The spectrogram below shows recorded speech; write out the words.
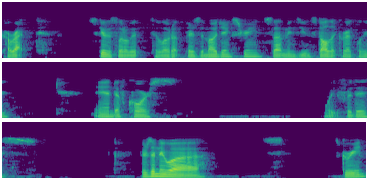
correct. Just give this a little bit to load up. There's the Mojang screen, so that means you installed it correctly. And of course, wait for this. There's a new uh screen,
